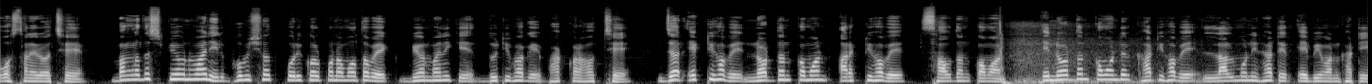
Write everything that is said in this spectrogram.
অবস্থানে রয়েছে। বাংলাদেশ বিমান বাহিনীর ভবিষ্যৎ পরিকল্পনা মোতাবেক বিমান বাহিনীকে দুটি ভাগে ভাগ করা হচ্ছে, যার একটি হবে নর্দার্ন কমান্ড, আরেকটি হবে সাউদার্ন কমান্ড। এই নর্দার্ন কমান্ডের ঘাঁটি হবে লালমনিরহাটের এই বিমান ঘাঁটি।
